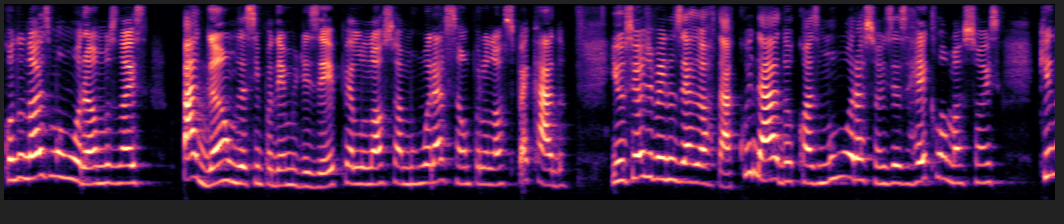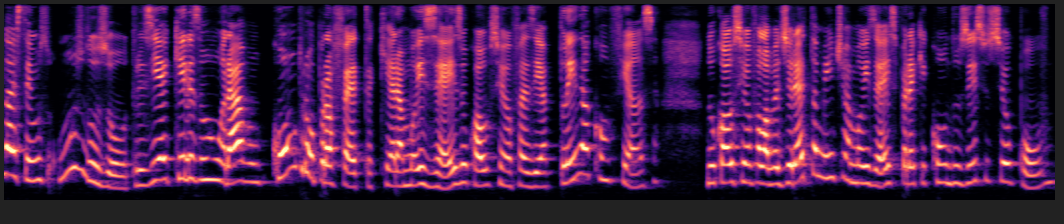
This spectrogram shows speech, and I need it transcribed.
quando nós murmuramos, nós pagamos, assim podemos dizer, pela nossa murmuração, pelo nosso pecado. E o Senhor vem nos exortar, cuidado com as murmurações e as reclamações que nós temos uns dos outros. E aqui eles murmuravam contra o profeta, que era Moisés, o qual o Senhor fazia plena confiança, no qual o Senhor falava diretamente a Moisés para que conduzisse o seu povo.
